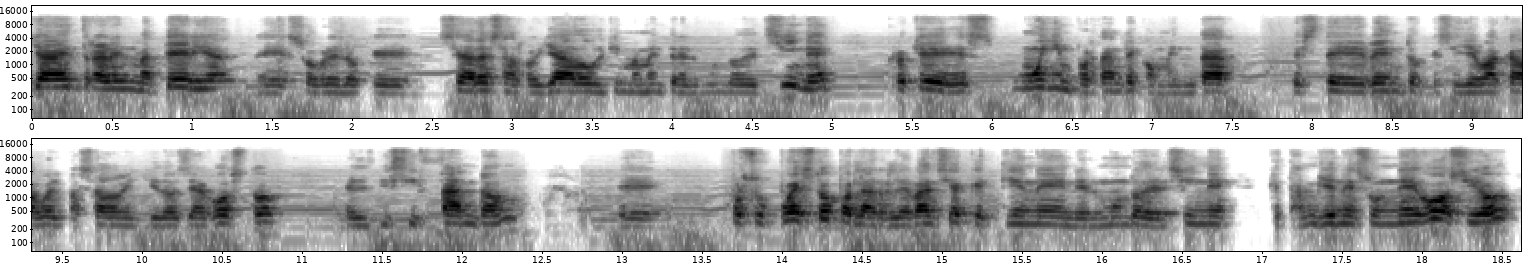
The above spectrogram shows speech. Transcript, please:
ya a entrar en materia eh, sobre lo que se ha desarrollado últimamente en el mundo del cine, creo que es muy importante comentar este evento que se llevó a cabo el pasado 22 de agosto, el DC Fandom. Eh, por supuesto, por la relevancia que tiene en el mundo del cine, que también es un negocio,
